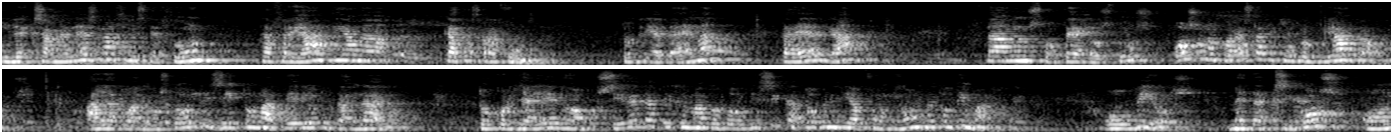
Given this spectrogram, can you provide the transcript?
οι δεξαμενές να θλιστευτούν, τα φρεάτια να καταστραφούν. Το 1931 τα έργα φτάνουν στο τέλος τους, όσον αφορά στα δικαιοδοπουλάτα όμως. Αλλά το Αργοστόλι ζει το μαρτύριο του Ταντάλου. Το Κοριαλένιο αποσύρεται από τη χρηματοδότηση κατόπιν διαφωνιών με τον Δήμαρχο, ο οποίος μεταξικός ον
